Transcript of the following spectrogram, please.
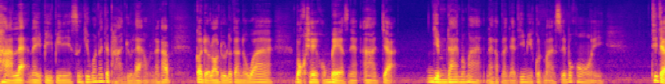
ผ่านแหละในปีปีนี้ ซึ่งคิดว่าน่าจะผ่านอยู่แล้วนะครับ ก็เดี๋ยวรอดูแล้วกันนะว่าบล็อกเชนของ Base เนี่ยอาจจะยิ้มได้มากๆนะครับหลังจากที่มีกฎหมาย stablecoin ที่จะ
